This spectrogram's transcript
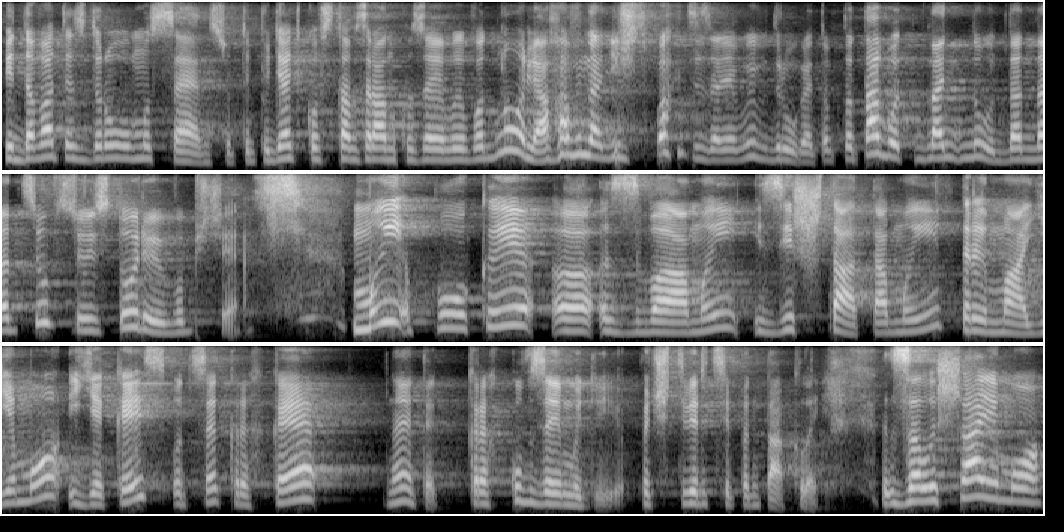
піддавати здоровому сенсу. Типу, дядько встав зранку, заявив одно, лягав на ніч спати, заявив друге. Тобто, там от на ну на, на цю всю історію взагалі. Ми поки е, з вами зі штатами тримаємо якесь оце крихке, знаєте, крихку взаємодію по четвірці пентаклей. Залишаємо,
